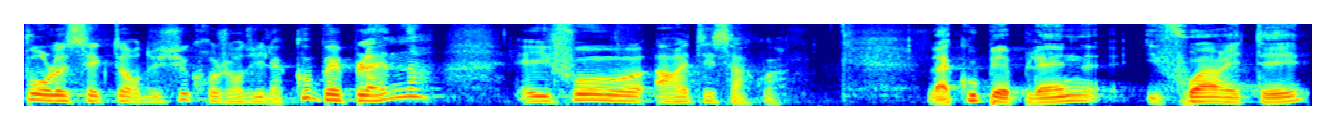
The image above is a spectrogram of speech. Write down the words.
pour le secteur du sucre, aujourd'hui, la coupe est pleine, et il faut euh, arrêter ça. quoi. La coupe est pleine, il faut arrêter.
